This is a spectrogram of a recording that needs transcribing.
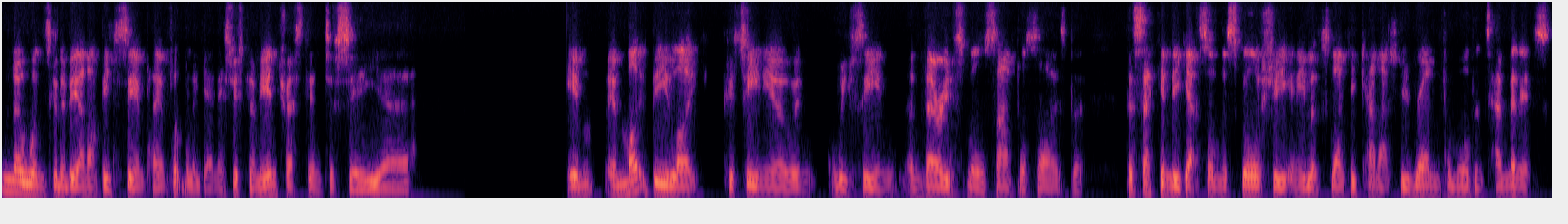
no one's going to be unhappy to see him playing football again. It's just going to be interesting to see. Uh, it, it might be like Coutinho, and we've seen a very small sample size, but the second he gets on the score sheet and he looks like he can actually run for more than 10 minutes,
